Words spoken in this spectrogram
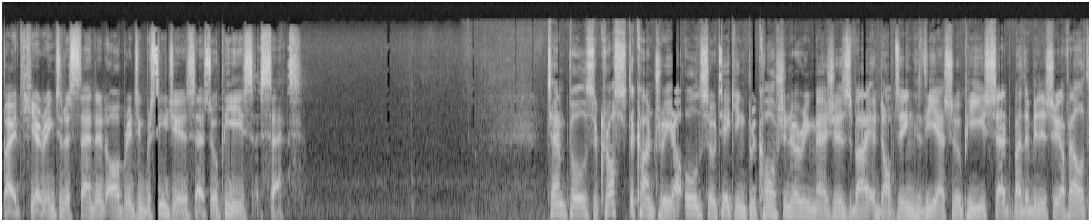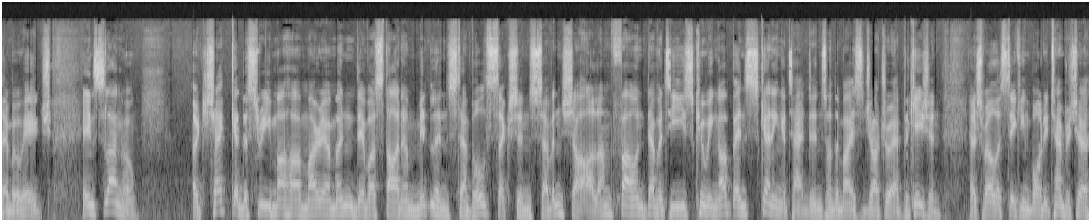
by adhering to the standard operating procedures SOPs set. Temples across the country are also taking precautionary measures by adopting the SOPs set by the Ministry of Health MOH. In Selangor, a check at the Sri Maha Mariamman Devasthanam Midlands Temple, Section 7, Shah Alam, found devotees queuing up and scanning attendance on the MySejahtera application, as well as taking body temperature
